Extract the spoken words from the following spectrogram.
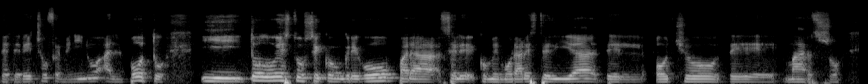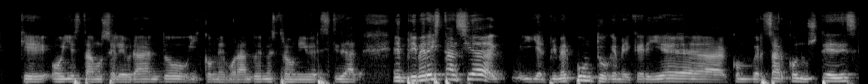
derecho femenino al voto. Y todo esto se congregó para conmemorar este día del 8 de marzo que hoy estamos celebrando y conmemorando en nuestra universidad. En primera instancia, y el primer punto que me quería conversar con ustedes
